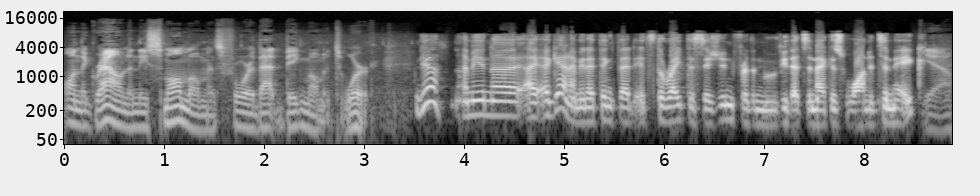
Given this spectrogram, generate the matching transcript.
on the ground in these small moments for that big moment to work. Yeah, I mean, uh, I, again, I mean, I think that it's the right decision for the movie that Zemeckis wanted to make. Yeah.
